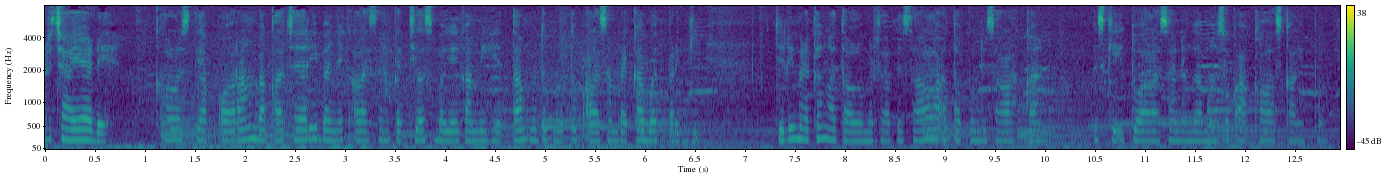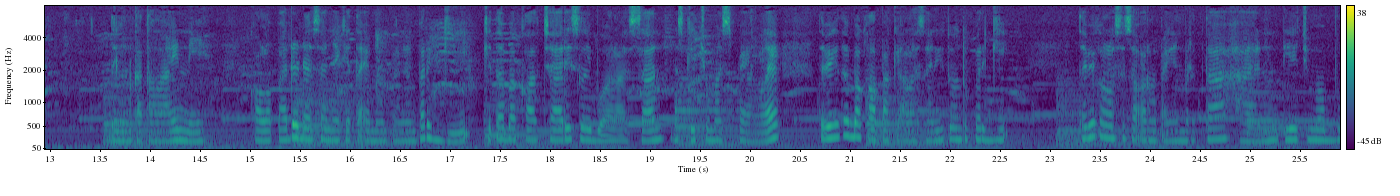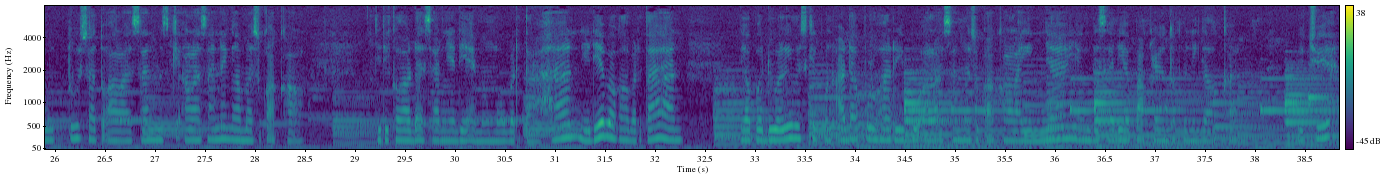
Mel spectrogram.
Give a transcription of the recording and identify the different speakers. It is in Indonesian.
Speaker 1: Percaya deh, kalau setiap orang bakal cari banyak alasan kecil sebagai kambing hitam untuk menutup alasan mereka buat pergi. Jadi mereka nggak terlalu merasa bersalah ataupun disalahkan, meski itu alasan yang gak masuk akal sekalipun. Dengan kata lain nih, kalau pada dasarnya kita emang pengen pergi, kita bakal cari seribu alasan, meski cuma sepele, tapi kita bakal pakai alasan itu untuk pergi. Tapi kalau seseorang pengen bertahan, dia cuma butuh satu alasan meski alasannya gak masuk akal. Jadi kalau dasarnya dia emang mau bertahan, ya dia bakal bertahan. Gak peduli meskipun ada puluhan ribu alasan masuk akal lainnya yang bisa dia pakai untuk meninggalkan. Lucu ya?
